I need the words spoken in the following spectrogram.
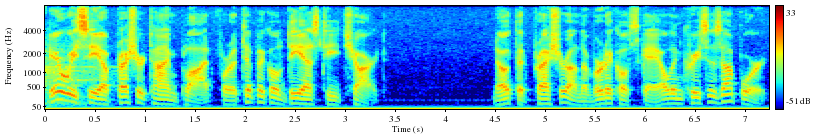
Here we see a pressure time plot for a typical DST chart. Note that pressure on the vertical scale increases upward.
